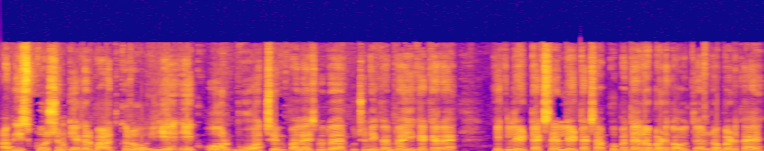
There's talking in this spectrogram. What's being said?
अब इस क्वेश्चन की अगर बात करो, ये एक और बहुत सिंपल है, इसमें तो यार कुछ नहीं करना है, ये क्या कह रहा है? एक लेटेक्स है लेटेक्स आपको पता है रबड़ का होता है। रबड़ का है।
